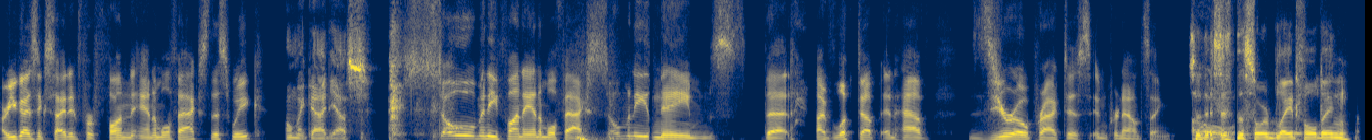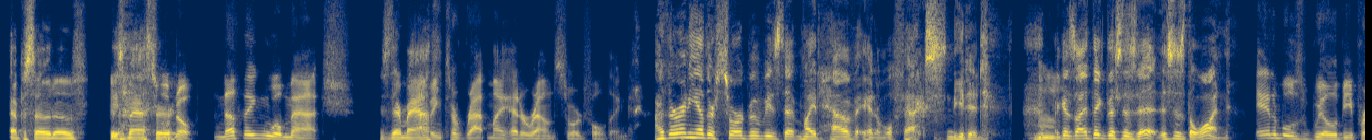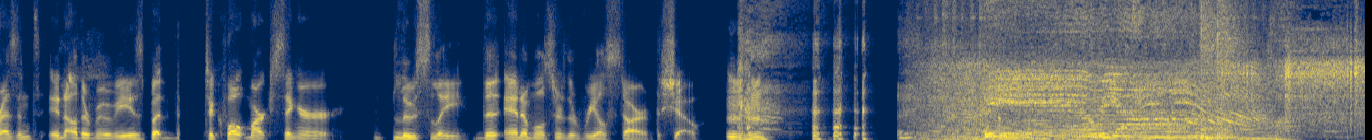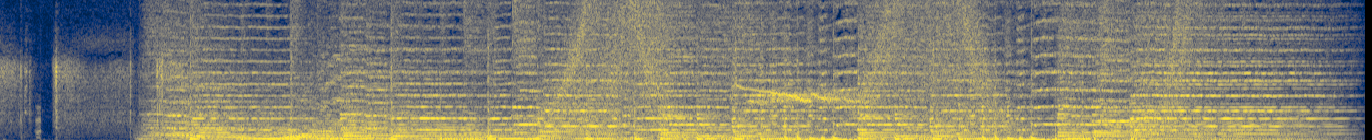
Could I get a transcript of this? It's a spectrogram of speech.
Are you guys excited for fun animal facts this week? Oh my god, yes. so many fun animal facts, so many names that I've looked up and have zero practice in pronouncing. So this is Oh. the sword blade folding episode of Beastmaster. Oh, no, nothing will match Is there math? having to wrap my head around sword folding. Are there any other sword movies that might have animal facts needed? Hmm. because I think this is it. This is the one. Animals will be present in other movies, but th- to quote Marc Singer loosely, the animals are the real star of the show. Mhm.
